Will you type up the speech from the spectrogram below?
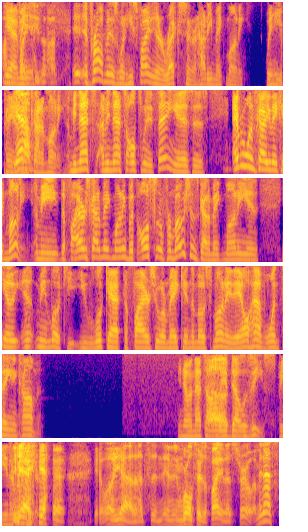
on Yeah, the I mean, fights he's on. It- The problem is when he's fighting in a rec center, how do you make money when you're paying Yeah, that kind of money? I mean, that's I mean that's ultimately the thing is is everyone's got to be making money. I mean, the fighters got to make money, but also promotions got to make money. And you know, I mean, look, you, you look at the fighters who are making the most money; they all have one thing in common. You know, and that's Ali Abdelaziz being their Uh, Yeah, manager. yeah, yeah. Well, yeah, that's in, in, World Series of Fighting. That's true. I mean, that's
